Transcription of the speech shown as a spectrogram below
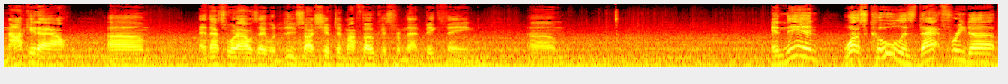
knock it out. Um, and that's what I was able to do. So I shifted my focus from that big thing. Um, and then what's cool is that freed up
